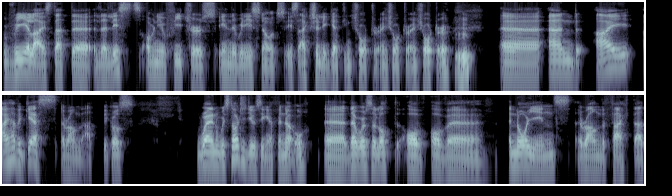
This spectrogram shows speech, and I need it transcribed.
realized that the the lists of new features in the release notes is actually getting shorter and shorter and shorter. Mm-hmm. Uh, and I I have a guess around that because when we started using FNO, uh, there was a lot of of uh, annoyance around the fact that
